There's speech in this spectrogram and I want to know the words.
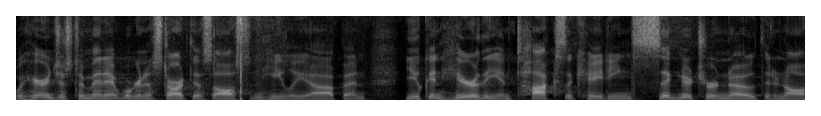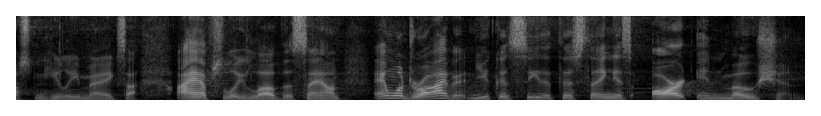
Well, here in just a minute, we're going to start this Austin Healey up, and you can hear the intoxicating signature note that an Austin Healey makes. I, I absolutely love the sound, and we'll drive it, and you can see that this thing is art in motion.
